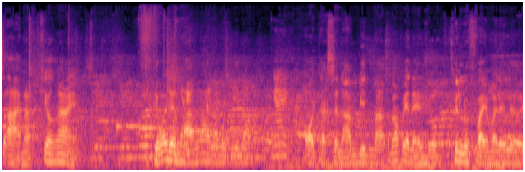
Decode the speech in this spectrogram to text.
สะอาดนะเที่ยวง่ายถือว่าเดินทางง่ายนะเมื่อกี้เนอะง่ายค่ะ ออกจากสนามบินมาไม่ต้องไปไหนเลยขึ้นรถไฟมาได้เลย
